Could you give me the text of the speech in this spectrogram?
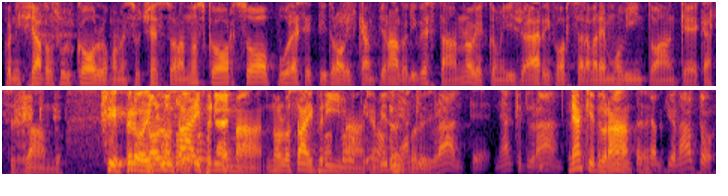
con il fiato sul collo come è successo l'anno scorso, oppure se ti trovi il campionato di quest'anno che come dice Harry forse l'avremmo vinto anche cazzeggiando. Sì, però non lo sai prima, non lo sai prima, prima capito? Neanche durante, neanche durante. Neanche durante. Il campionato,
